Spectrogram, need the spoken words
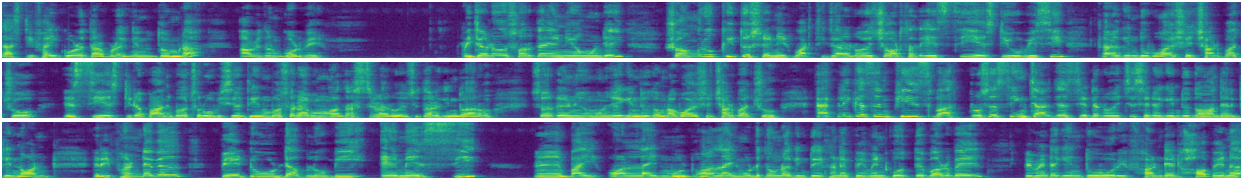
জাস্টিফাই করে তারপরে কিন্তু তোমরা আবেদন করবে। এছাড়াও সরকারি নিয়ম অনুযায়ী সংরক্ষিত শ্রেণির প্রার্থী যারা রয়েছে, অর্থাৎ এসসি এসটি ওবিসি তারা কিন্তু বয়সে ছাড় পাচ্ছ। এসসি এসটিরা পাঁচ বছর ওবিসিরা তিন বছর এবং আদার্স যারা রয়েছে, তারা কিন্তু আরও সরকারি নিয়ম অনুযায়ী কিন্তু তোমরা বয়সে ছাড় পাচ্ছ। অ্যাপ্লিকেশন ফিস বা প্রসেসিং চার্জেস যেটা রয়েছে, সেটা কিন্তু তোমাদেরকে non refundable pay to W B M S C by online mode online মোডে তোমরা কিন্তু এখানে পেমেন্ট করতে পারবে। পেমেন্টটা কিন্তু রিফান্ডেড হবে না।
